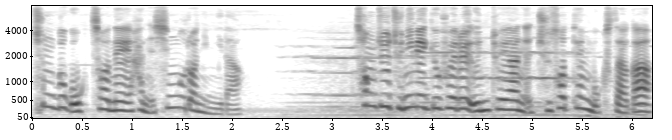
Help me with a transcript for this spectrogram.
충북 옥천의 한 식물원입니다. 청주 주님의 교회를 은퇴한 주서택 목사가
